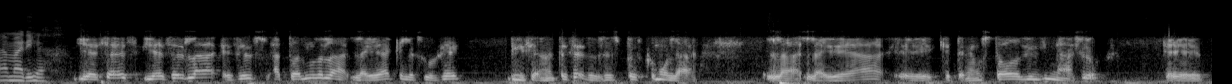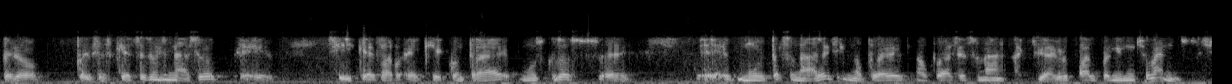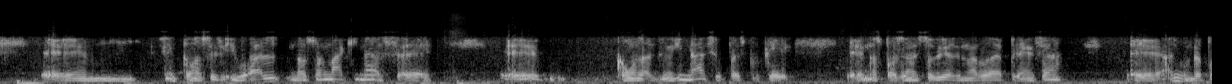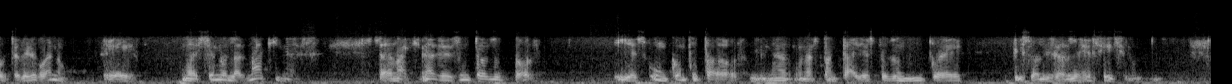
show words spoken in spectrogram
Ah, María. Y esa es, y esa es la, esa es a todo el mundo la, la idea que le surge inicialmente es eso, Esa es pues como la, la, la idea eh, que tenemos todos de un gimnasio, eh, pero pues es que este es un gimnasio eh, sí eh, que contrae músculos eh, eh, muy personales y no puede no puede hacerse una actividad grupal pues ni mucho menos. Entonces igual no son máquinas como las de un gimnasio, pues porque nos pasó en estos días en una rueda de prensa, algún reportero dijo, bueno, muéstrenos las máquinas. Las máquinas es un traductor y es un computador unas pantallas pues donde uno puede visualizar el ejercicio.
